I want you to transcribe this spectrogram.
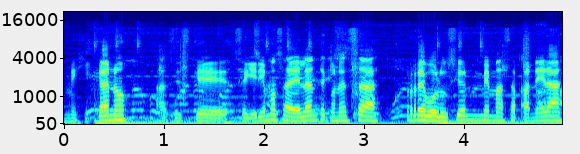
mexicano. Así es que seguiremos adelante con esta revolución memazapanera.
